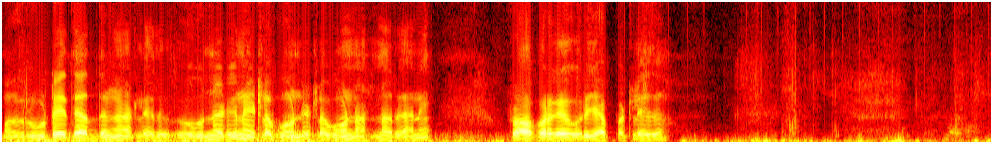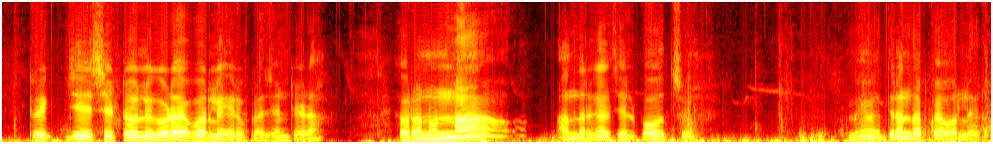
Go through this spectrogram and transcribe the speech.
మాకు రూట్ అయితే అర్థం కావట్లేదు. ఊరిని అడిగినా ఇట్లా పోండి ఇట్లా పోండి అంటున్నారు కానీ ప్రాపర్గా ఎవరు చెప్పట్లేదు. ట్రెక్ చేసేటోళ్ళు కూడా ఎవరు లేరు ప్రజెంట్ ఇక్కడ ఎవరైనా ఉన్నా అందరు కలిసి వెళ్ళిపోవచ్చు. మేమిద్దరం తప్ప ఎవరు లేరు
